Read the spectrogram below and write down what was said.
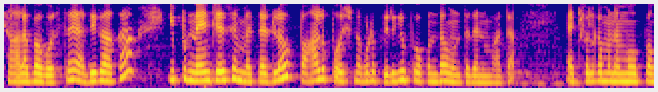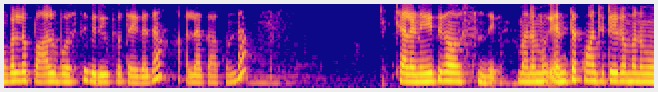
చాలా బాగా వస్తాయి. అదిగాక ఇప్పుడు నేను చేసే మెథడ్లో పాలు పోసినా కూడా విరిగిపోకుండా ఉంటుందన్నమాట. యాక్చువల్గా మనము పొంగల్లో పాలు పోస్తే విరిగిపోతాయి కదా అలా కాకుండా చాలా నీట్గా వస్తుంది. మనము ఎంత క్వాంటిటీలో మనము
